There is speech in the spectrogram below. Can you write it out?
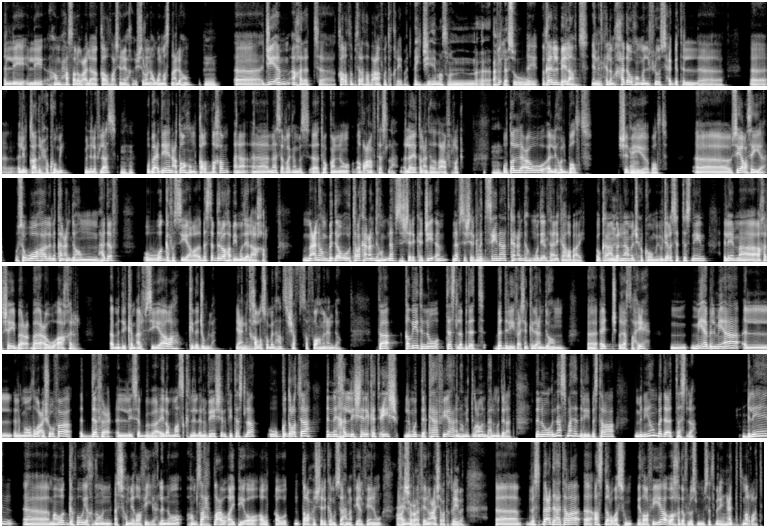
اللي اللي هم حصلوا على قرض عشان يشترون أول مصنع لهم مم. آه جي إم أخذت آه، قرض بثلاث أضعافه تقريبا. أي جي إم أصلا آه، افلسوا أي غير ال bailout يعني. نتكلم خذوا هم الفلوس حقت آه، آه، الإنقاذ الحكومي من الإفلاس مهم. وبعدين أعطوهم قرض ضخم أنا أنا ناسي الرقم بس أتوقع إنه أضعاف تسلا لا يقل عن ثلاث أضعاف الرقم. وطلعوا اللي هو البولت. شيفي. بولت. آه سيارة سيئة. وسووها لأن كان عندهم هدف ووقفوا السيارة بس استبدلوها بموديل آخر. مع إنهم بدوا وترى كان عندهم نفس الشركة جي إم نفس الشركة. في. التسعينات كان عندهم موديل ثاني كهربائي وكان مم. برنامج حكومي. وجلس ست سنين لين ما آخر شيء باع باعوا آخر مدري كم ألف سيارة كذا جملة. يعني مم. تخلصوا منها شف صفوها من عندهم. فقضيه إنه تسلا بدأت بدري فعشان كذا عندهم edge غير صحيح. م- 100% ال- الموضوع أشوفه الدفع اللي سببه إيلون ماسك لل innovation في تسلا وقدرته إنه يخلي الشركة تعيش لمدة كافية إنهم يطلعون بهالموديلات. لأنه الناس ما تدري بس ترى من يوم بدأت تسلا لين آه، ما وقفوا ياخذون أسهم إضافية لأنه هم صح طلعوا اي بي أو أو أو طرحوا الشركة مساهمة في 2000 و 10. 2010 تقريبا آه بس بعدها ترى آه أصدروا أسهم إضافية وأخذوا فلوس من المستثمرين. عدة مرات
